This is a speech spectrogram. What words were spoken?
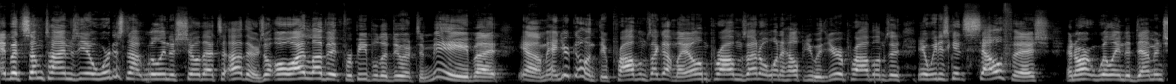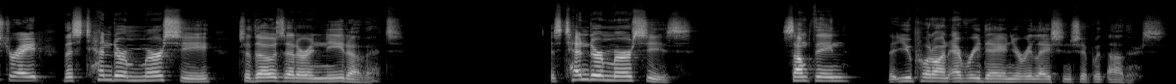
Eh, but sometimes, you know, we're just not willing to show that to others. Oh, I love it for people to do it to me, but, you know, man, you're going through problems. I got my own problems. I don't want to help you with your problems. And, you know, we just get selfish and aren't willing to demonstrate this tender mercy to those that are in need of it. His tender mercies, something that you put on every day in your relationship with others.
